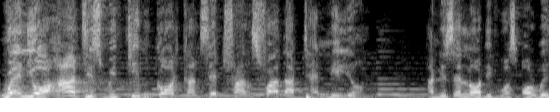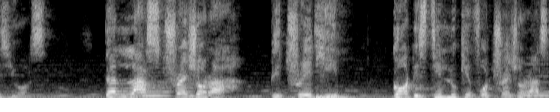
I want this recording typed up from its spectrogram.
When your heart is with him, God can say, transfer that 10 million. And you say, Lord, it was always yours. The last treasurer betrayed him God is still looking for treasurers.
